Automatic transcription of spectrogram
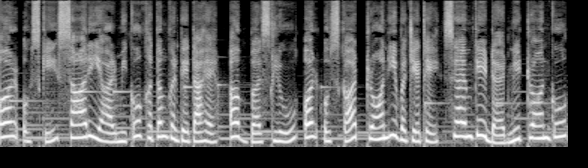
और उसकी सारी आर्मी को खत्म कर देता है। अब बस क्लू और उसका ट्रॉन ही बचे थे। सैम के डैड ने ट्रॉन को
